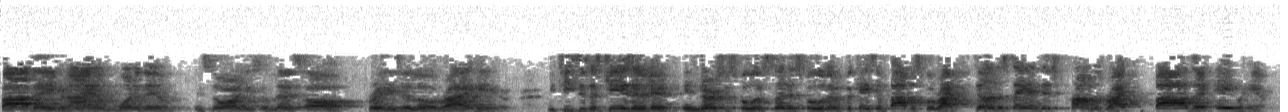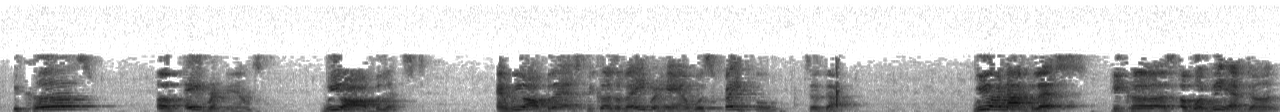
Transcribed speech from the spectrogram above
Father Abraham, I am one of them, and so are you. So let's all praise the Lord right here. We teach this as kids in, in, in nursery school and Sunday school and vacation Bible school, right? To understand this promise, right? Father Abraham. Because of Abraham's, we are blessed. And we are blessed because of Abraham was faithful to God. We are not blessed because of what we have done,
